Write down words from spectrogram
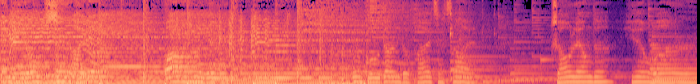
愿你有心爱的花园。愿孤单的孩子在照亮的夜晚。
